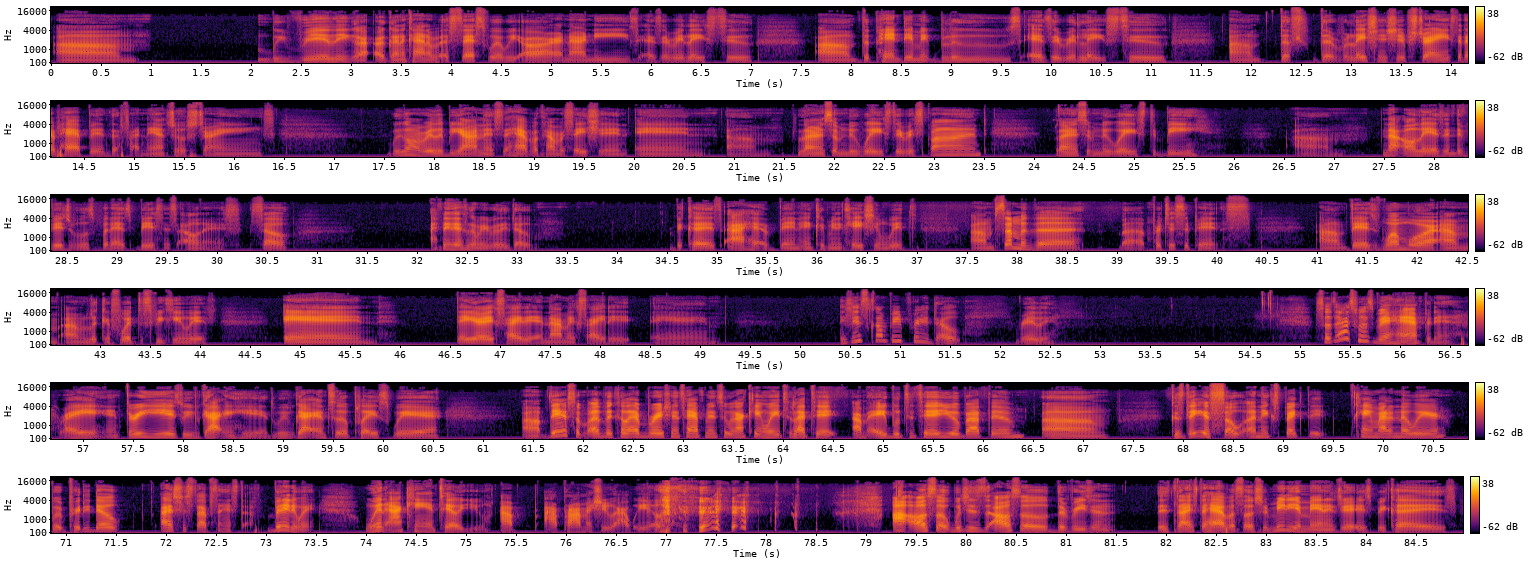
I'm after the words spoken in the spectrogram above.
Um, we really are, are gonna kind of assess where we are and our needs as it relates to um, the pandemic blues, as it relates to um, the the relationship strains that have happened, the financial strains. We're gonna really be honest and have a conversation and um, learn some new ways to respond, learn some new ways to be, um, not only as individuals but as business owners. So I think that's gonna be really dope because I have been in communication with um, some of the uh, participants. Um, there's one more I'm I'm looking forward to speaking with, and they are excited and I'm excited, and it's just gonna be pretty dope, really. So that's what's been happening, right? In three years, we've gotten here. We've gotten to a place where um, there's some other collaborations happening too, and I can't wait till I tell I'm able to tell you about them. Um, cause they are so unexpected, came out of nowhere, but pretty dope. I should stop saying stuff. But anyway, when I can tell you, I I promise you I will. I also, which is also the reason it's nice to have a social media manager, is because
